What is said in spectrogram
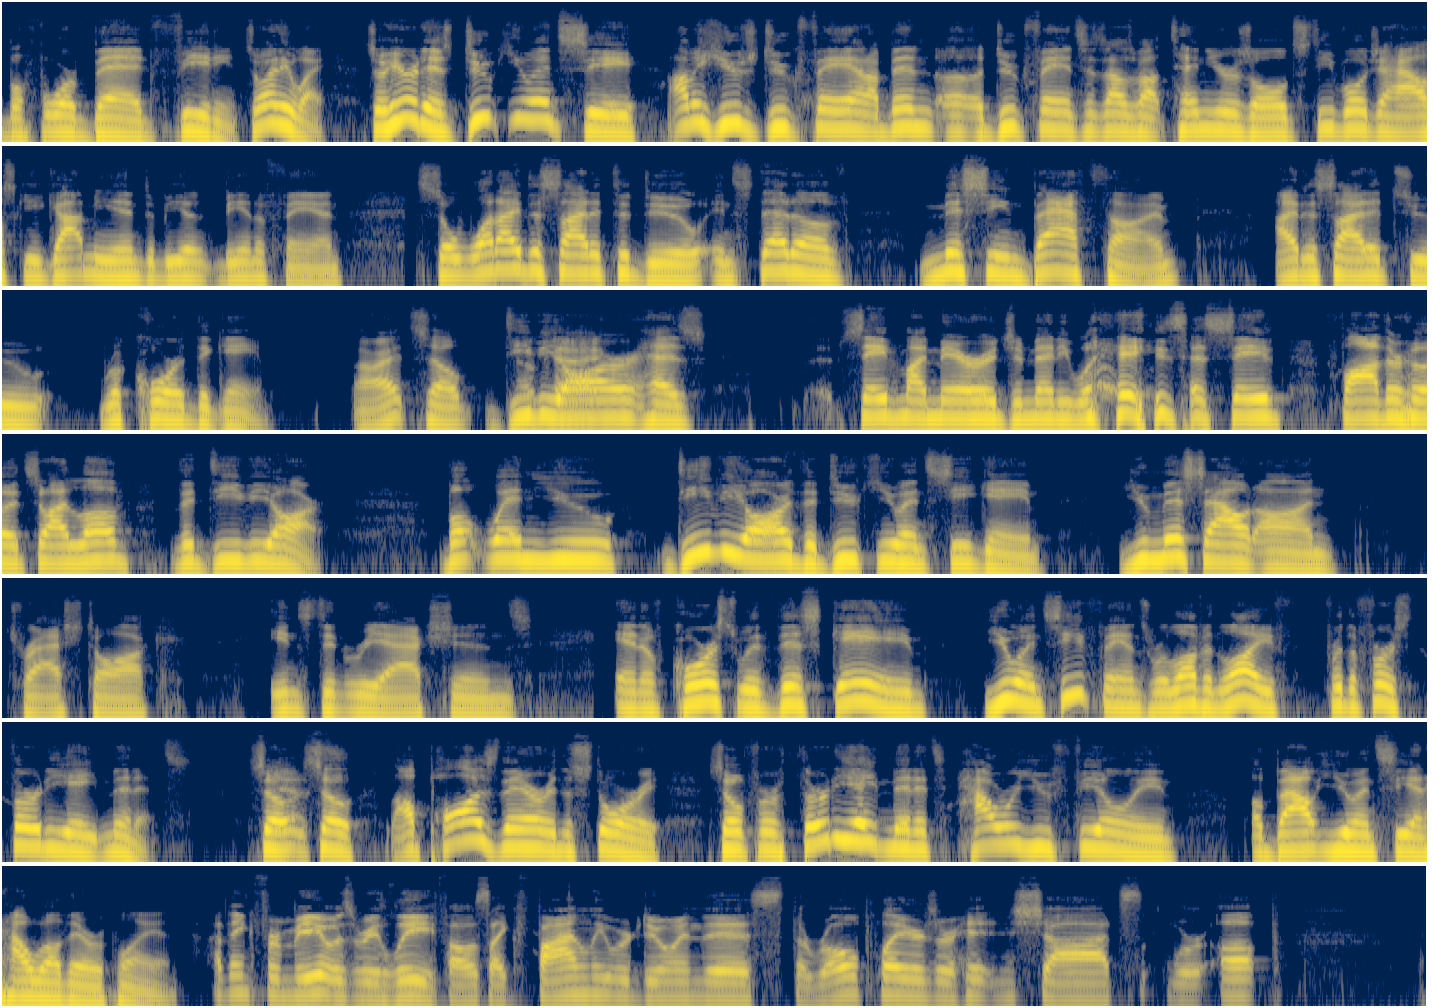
before bed feeding. So anyway, so here it is, Duke UNC. I'm a huge Duke fan. I've been a Duke fan since I was about 10 years old. Steve Wojciechowski got me into being, being a fan. So what I decided to do, instead of missing bath time, I decided to record the game. All right. So DVR okay. has saved my marriage in many ways, has saved fatherhood. So I love the DVR. But when you DVR the Duke UNC game, you miss out on trash talk, instant reactions. And of course, with this game, UNC fans were loving life for the first 38 minutes. So, yes. so I'll pause there in the story. So, for 38 minutes, how are you feeling about UNC and how well they were playing? I think for me, it was relief. I was like, finally, we're doing this. The role players are hitting shots. We're up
